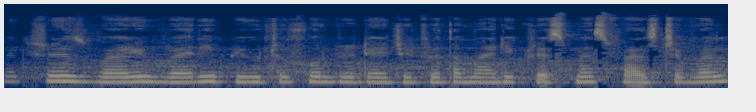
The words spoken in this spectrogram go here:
collection is very very beautiful related to the merry christmas festival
